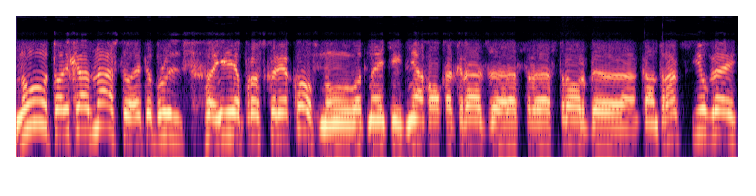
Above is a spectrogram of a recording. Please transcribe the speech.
Ну, только одна, что это будет Илья Проскуряков. Ну, вот на этих днях он как раз расторг э, контракт с Югрой,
